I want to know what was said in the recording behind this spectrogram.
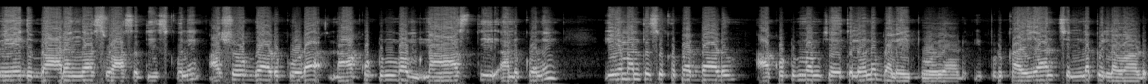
వేద్ భారంగా శ్వాస తీసుకుని అశోక్ గాడు కూడా నా కుటుంబం నా ఆస్తి అనుకొని ఏమంత సుఖపడ్డాడు? ఆ కుటుంబం చేతిలోనే బలైపోయాడు. ఇప్పుడు కళ్యాణ్ చిన్న పిల్లవాడు.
